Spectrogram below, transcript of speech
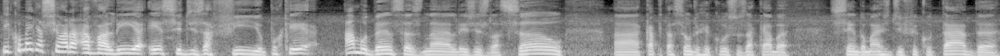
E como é que a senhora avalia esse desafio? Porque há mudanças na legislação, a captação de recursos acaba sendo mais dificultada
